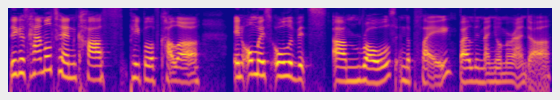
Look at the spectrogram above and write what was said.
Because Hamilton casts people of color in almost all of its um, roles in the play by Lin Manuel Miranda.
